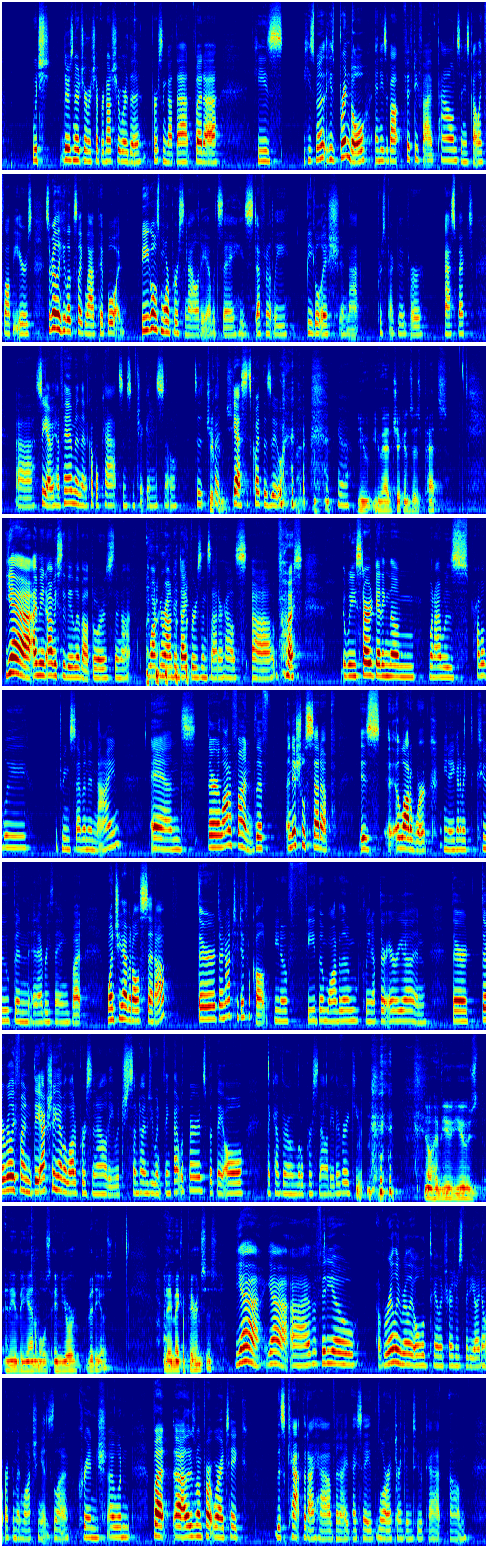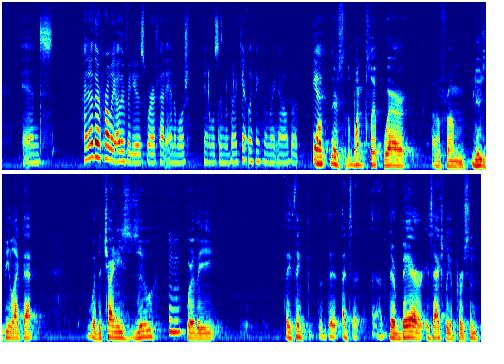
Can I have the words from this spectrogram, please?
which there's no German Shepherd. Not sure where the person got that, but uh, he's he's he's brindle and he's about 55 pounds and he's got like floppy ears. So really, he looks like Lab Pit Bull. Beagle's more personality, I would say. He's definitely Beagle-ish in that perspective or aspect. Uh, so yeah, we have him and then a couple cats and some chickens. So it's a- quite- Chickens? yes, it's quite the zoo. yeah. You, you had chickens as pets? Yeah, I mean, obviously they live outdoors. They're not walking around in diapers inside our house. Uh, but we started getting them when I was probably between seven and nine, and they're a lot of fun. The initial setup is a- lot of work. You know, you got to make the coop and, and everything, but once you have it all set up, they're they're not too difficult. You know, feed them, water them, clean up their area, and they're they're really fun. They actually have a lot of personality, which sometimes you wouldn't think that with birds, but they all like have their own little personality. They're very cute. Now, have you used any of the animals in your videos? Do they make appearances? yeah, yeah. Uh, I have a video, a really really old Taylor Treasures video. I don't recommend watching it. It's a lot of cringe. I wouldn't. But uh, there's one part where I take this cat that I have, and I, I say Laura turned into a cat. Um, and I know there are probably other videos where I've had animals animals in them, but I can't really think of them right now. But yeah, Well, there's the one clip where, uh, from News Be Like That, with the Chinese zoo, Mm-hmm. where the, they think that the, it's a, uh, their bear is actually a person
